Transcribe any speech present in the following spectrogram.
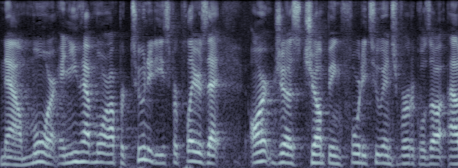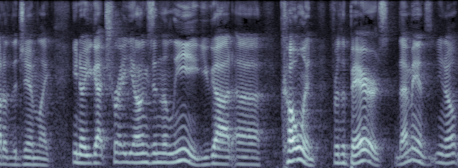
now more, and you have more opportunities for players that aren't just jumping 42 inch verticals out of the gym. Like, you know, you got Trae Young's in the league. You got uh, Cohen for the Bears. That man's, you know,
